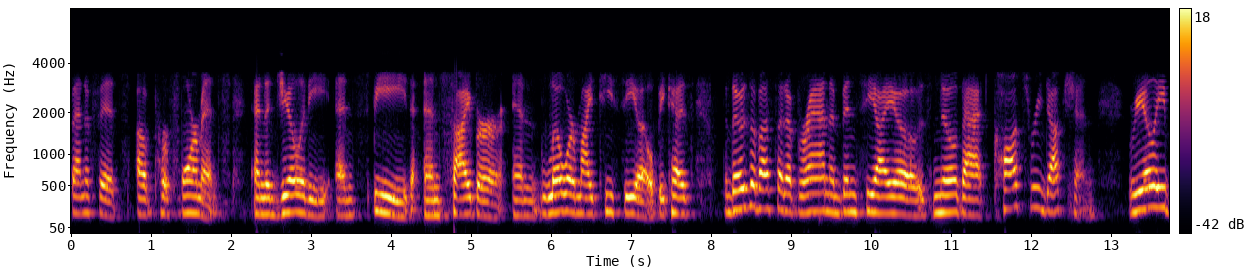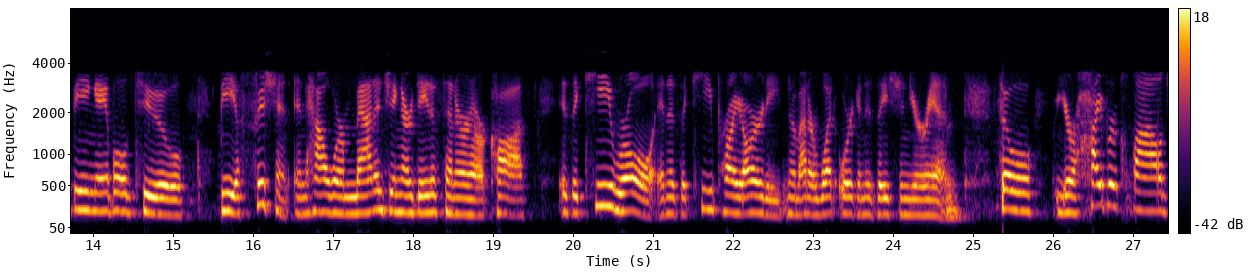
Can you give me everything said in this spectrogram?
benefits of performance and agility and speed and cyber and lower my TCO because those of us that have ran and been CIOs know that cost reduction, really being able to be efficient in how we're managing our data center and our cost is a key role and is a key priority no matter what organization you're in. So your hybrid cloud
